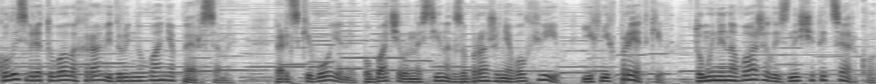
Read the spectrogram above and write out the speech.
колись врятувала храм від руйнування персами. Перські воїни побачили на стінах зображення волхвів, їхніх предків, тому й не наважились знищити церкву.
